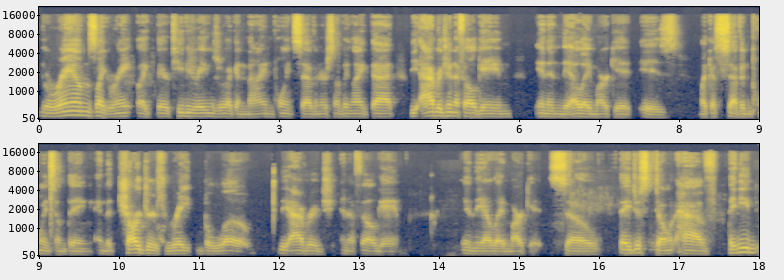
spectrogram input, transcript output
the Rams like rank like their TV ratings are like a nine point seven or something like that. The average NFL game in in the LA market is like a seven point something, and the Chargers rate below the average NFL game in the LA market. So they just don't have. They need.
